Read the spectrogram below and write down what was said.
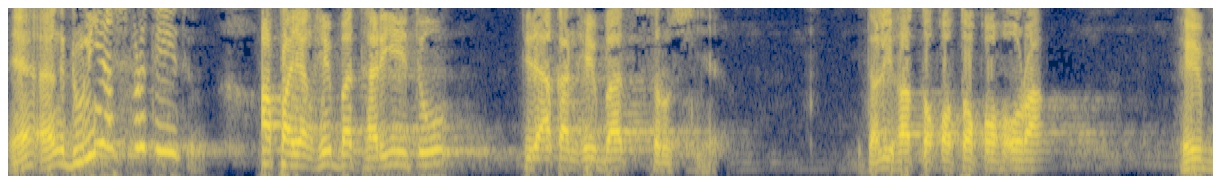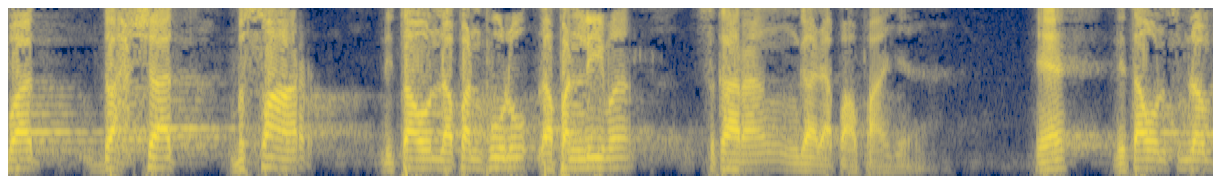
Ya, dunia seperti itu. Apa yang hebat hari itu tidak akan hebat seterusnya. Kita lihat tokoh-tokoh orang hebat, dahsyat, besar di tahun 80, 85, sekarang nggak ada apa-apanya. Ya, di tahun 90,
